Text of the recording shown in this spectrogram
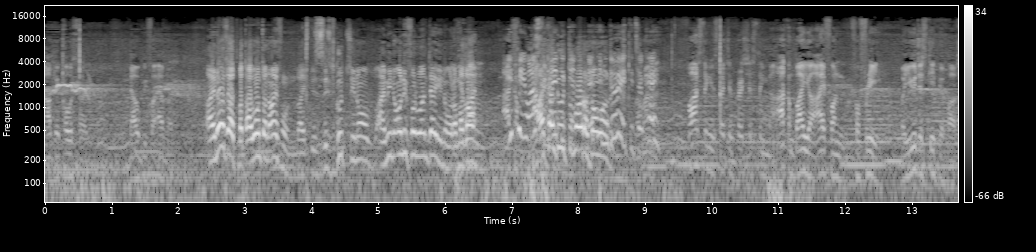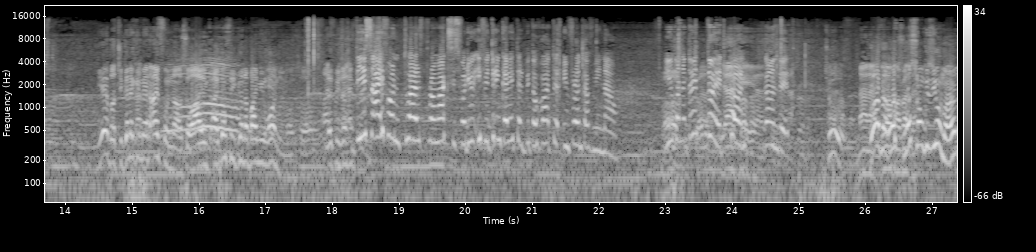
I'll be closer. That will be forever. I know that, but I want an iPhone. Like, it's, it's good, you know. I mean, only for one day, you know, Ramadan. I if can- he wants I can do do it, it tomorrow, don't worry. do it. It's okay. Fasting is such a precious thing that I can buy your iPhone for free, but you just keep your fast. Yeah, but you're gonna give me an iPhone now, so I, I don't think you're gonna buy me one, you know. So let me just. This iPhone 12 Pro Max is for you if you drink a little bit of water in front of me now. Ah, you gonna do it? Do it. Yeah, Go on. yeah, Go on, do it. Sure. no, brother, you're what's, my what's wrong with you, man?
